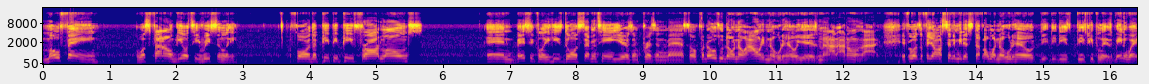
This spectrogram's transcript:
Mo Fayne was found guilty recently for the PPP fraud loans. And basically, he's doing 17 years in prison, man. So for those who don't know, I don't even know who the hell he is, man. I, I don't. I, if it wasn't for y'all sending me this stuff, I wouldn't know who the hell th- th- these these people is. But anyway,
